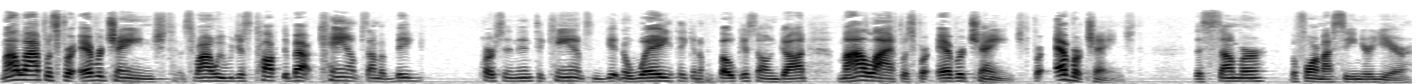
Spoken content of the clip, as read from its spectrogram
My life was forever changed. That's why we just talked about camps. I'm a big person into camps and getting away, taking a focus on God. My life was forever changed, forever changed. The summer before my senior year,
